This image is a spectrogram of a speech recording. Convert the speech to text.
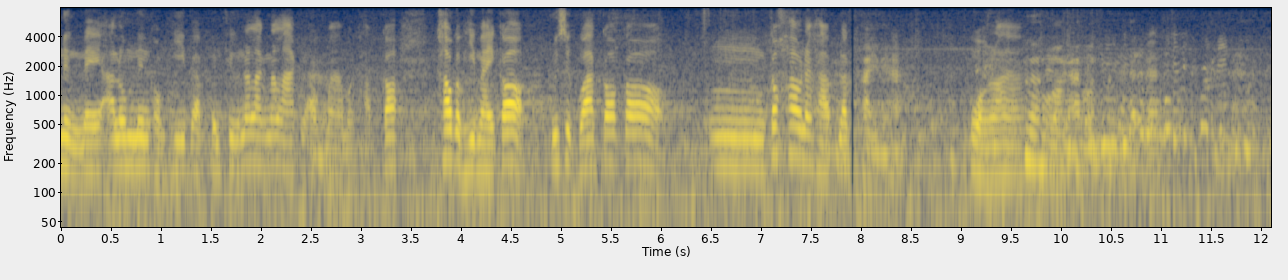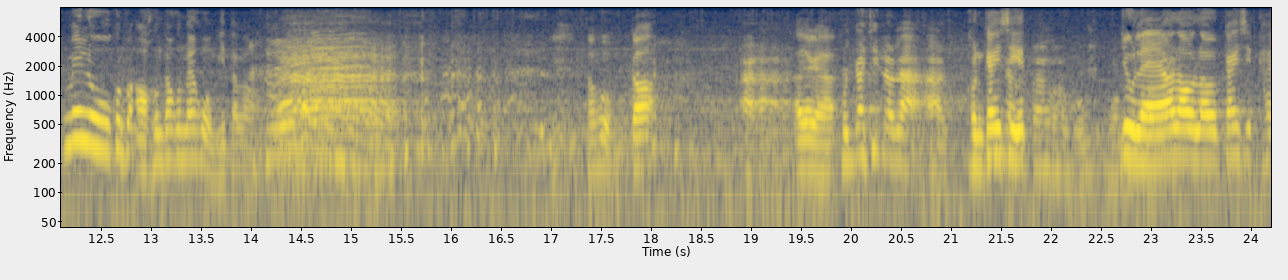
หนึ่งในอารมณ์หนึ่งของพี่แบบเป็นฟิลน่ารักน่ารักออกมามั้งครับ ก็เข้ากับพี่ไหมก็รู้สึกว่าก็ก็อืมก็เข้านะครับแล้วใครนะฮะห่วงเราห่วงนะห่วงนะไม่รู้คุณพ่ออ๋อคุณพ่อคุณแม่ห่วงพี่ตลอดอ่าครับผมก็ อ่าอ่าอะไรครับ คนใกล้ชิดเราล่ะอ่าคนใกล้ชิด เออห่วงห่งอยู่แล้วเราเราใกล้ชิดใคร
